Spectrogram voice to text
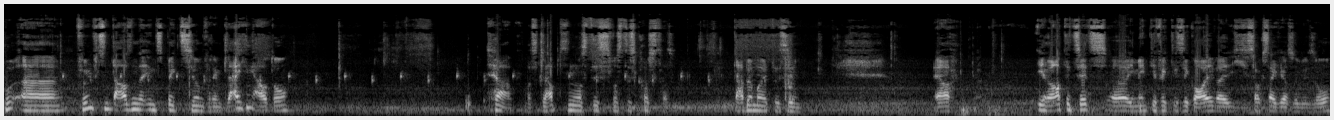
15.000er äh, Inspektion von dem gleichen Auto. Tja, was glaubt ihr, was das, was das kostet? Da würde mal interessieren. Ja, ihr ratet jetzt, äh, im Endeffekt ist egal, weil ich sag's euch ja sowieso,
